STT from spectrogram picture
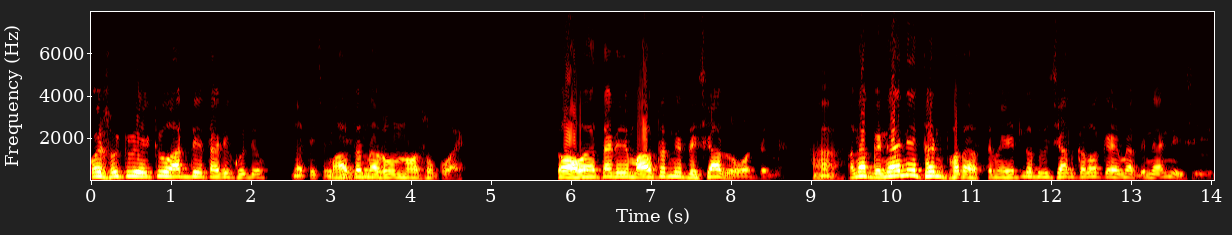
કોઈ સૂકવી ગયું આજ દે તારીખ સુધી નથી માવતરના ઋણ ન સૂકવાય. તો હવે અત્યારે એ માવતરની દિશા જોવો તમે. અને જ્ઞાની થઈને ફરસ તમે એટલો જ વિચાર કરો કે અમે જ્ઞાની છીએ.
